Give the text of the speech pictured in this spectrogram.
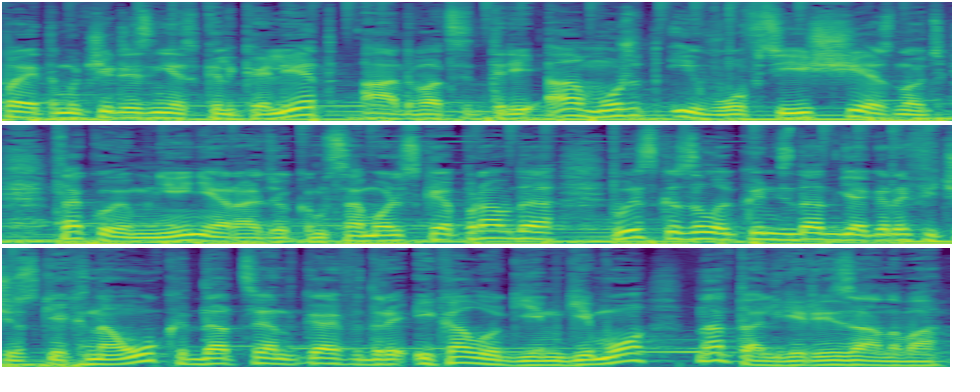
Поэтому через несколько лет А-23А может и вовсе исчезнуть. Такое мнение радио «Комсомольская правда» высказала кандидат географических наук, доцент кафедры экологии МГИМО Наталья Рязанова.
